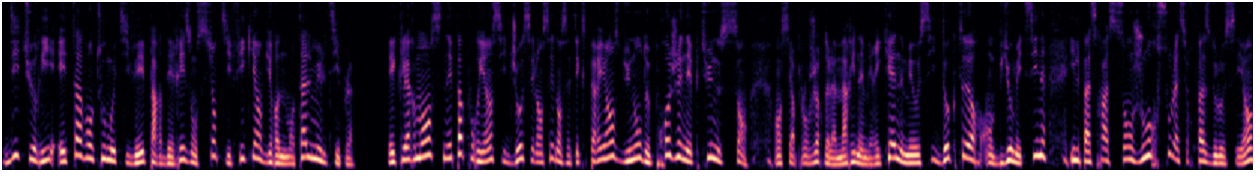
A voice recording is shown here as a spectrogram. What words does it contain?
Dituri est avant tout motivé par des raisons scientifiques et environnementales multiples. Et clairement, ce n'est pas pour rien si Joe s'est lancé dans cette expérience du nom de Projet Neptune 100. Ancien plongeur de la marine américaine, mais aussi docteur en biomédecine, il passera 100 jours sous la surface de l'océan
